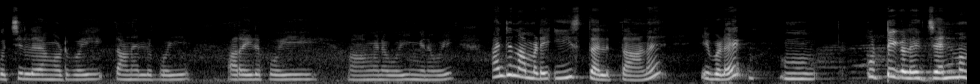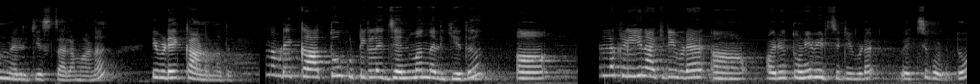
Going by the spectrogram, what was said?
കൊച്ചിലെ അങ്ങോട്ട് പോയി തണലിൽ പോയി അറയിൽ പോയി അങ്ങനെ പോയി ഇങ്ങനെ പോയി. എന്നിട്ട് നമ്മുടെ ഈ സ്ഥലത്താണ് ഇവിടെ കുട്ടികളെ ജന്മം നൽകിയ സ്ഥലമാണ് ഇവിടെ കാണുന്നത്. നമ്മുടെ കാത്തു കുട്ടികളെ ജന്മം നൽകിയത് നല്ല ക്ലീൻ ആക്കിയിട്ട് ഇവിടെ ഒരു തുണി വിരിച്ചിട്ട് ഇവിടെ വെച്ച് കൊടുത്തു.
